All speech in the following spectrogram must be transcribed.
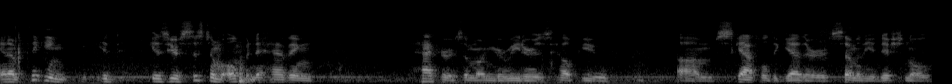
and I'm thinking, it, is your system open to having hackers among your readers help you um, scaffold together some of the additional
